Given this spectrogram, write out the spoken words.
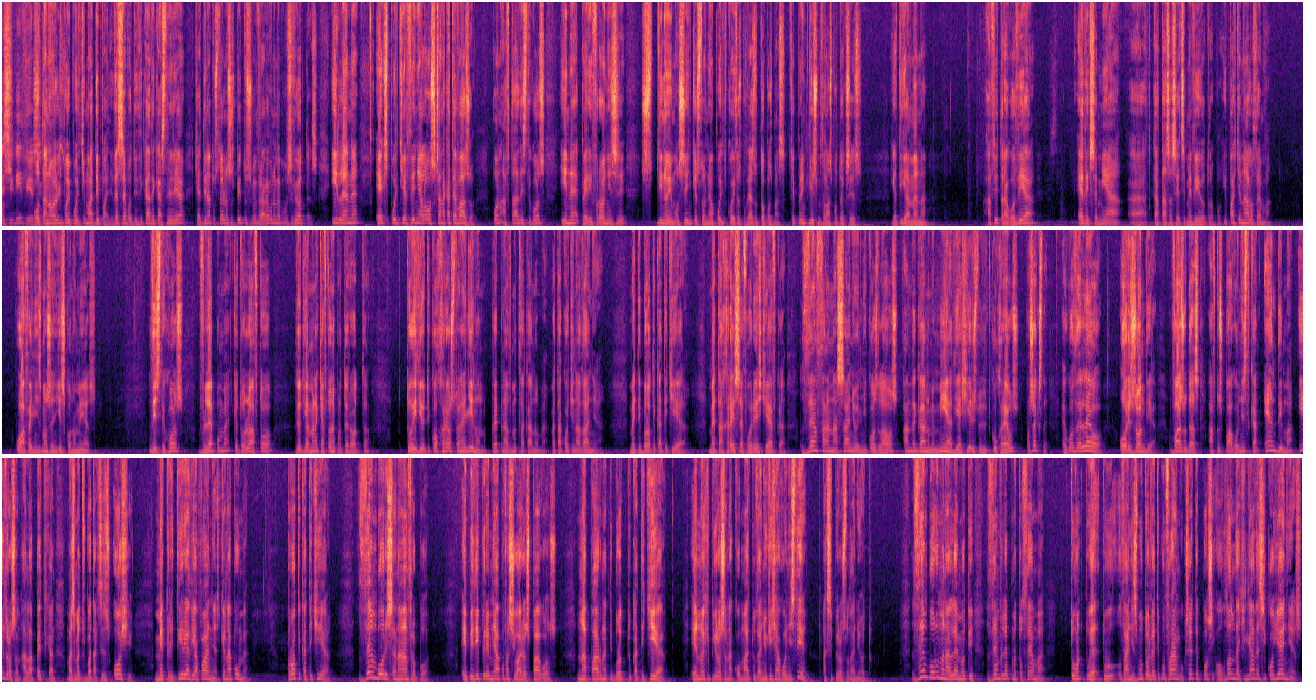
όταν όλοι λοιπόν, οι πολιτικοί μου αντίπαλοι δεν σέβονται ειδικά δικαστήρια και αντί να τους στέλνουν στο σπίτι τους, τους βραβεύουν με υποψηφιότητες. Ή λένε, έχεις πολιτική ευθύνη, αλλά όσο ξανακατεβάζω. Λοιπόν, αυτά δυστυχώς είναι περιφρόνηση στην νοημοσύνη και στο νέο πολιτικό ήθος που χρειάζεται ο τόπος μας. Και πριν κλείσουμε, θέλω να σας πω το εξής. Γιατί για μένα αυτή η τραγωδία έδειξε μια κατάσταση έτσι με βίαιο τρόπο. Υπάρχει και ένα άλλο θέμα. Ο αφελινισμό ελληνική οικονομίας. Δυστυχώς βλέπουμε, και το λέω αυτό διότι για μένα και αυτό είναι προτεραιότητα, το ιδιωτικό χρέος των Ελλήνων. Πρέπει να δούμε τι θα κάνουμε. Με τα κόκκινα δάνεια, με την πρώτη κατοικία, με τα χρέη σε εφορίε και εύκα. Δεν θα ανασάνει ο ελληνικός λαός αν δεν κάνουμε μία διαχείριση του ιδιωτικού χρέους. Προσέξτε, εγώ δεν λέω οριζόντια, βάζοντας αυτούς που αγωνίστηκαν έντιμα, ίδρωσαν, αλλά πέτυχαν μαζί με τους μπαταξίδες. Όχι. Με κριτήρια διαφάνειας και να πούμε, πρώτη κατοικία. Δεν μπορείς ένα άνθρωπο, επειδή πήρε μια απόφαση ο Άριος Πάγος, να πάρουν την πρώτη του κατοικία, ενώ έχει πληρώσει ένα κομμάτι του δανείου και έχει αγωνιστεί να ξεπληρώσει το δανειό του. Δεν μπορούμε να λέμε ότι δεν βλέπουμε το θέμα του, του, του δανεισμού του ελβετικού φράγκου. Ξέρετε πόσοι, 80.000 οικογένειες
